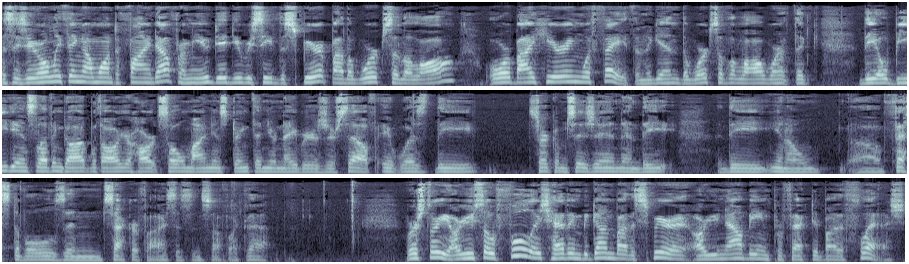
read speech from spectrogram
This is the only thing I want to find out from you. Did you receive the Spirit by the works of the law or by hearing with faith? And again, the works of the law weren't the, the obedience, loving God with all your heart, soul, mind, and strength, and your neighbor as yourself. It was the circumcision and the the you know uh, festivals and sacrifices and stuff like that. Verse 3 Are you so foolish, having begun by the Spirit, are you now being perfected by the flesh?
